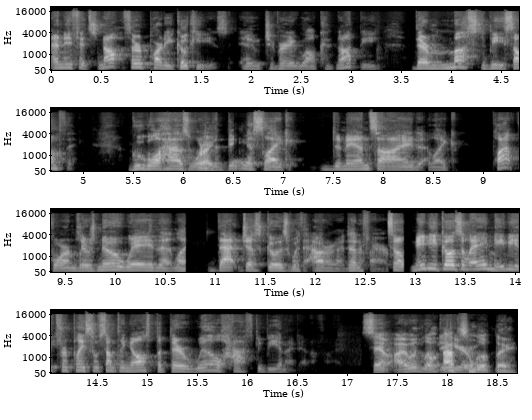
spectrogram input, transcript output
And if it's not third party cookies, which very well could not be, there must be something. Google has one right. of the biggest like demand side like platforms. There's no way that like that just goes without an identifier. So maybe it goes away, maybe it's replaced with something else, but there will have to be an identifier. Sam, I would love oh, to hear absolutely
